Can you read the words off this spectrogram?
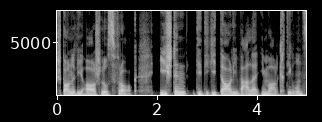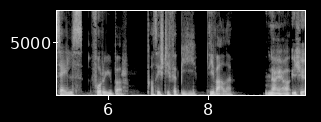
spannende Anschlussfrage. Ist denn die digitale Welle im Marketing und Sales vorüber? Also ist die vorbei, die Welle? Naja, ich,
